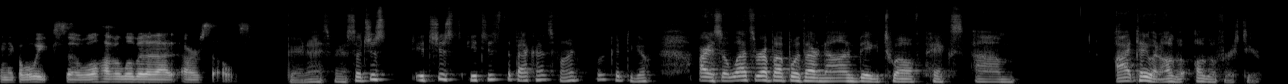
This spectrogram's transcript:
in a couple weeks, so we'll have a little bit of that ourselves. Very nice, very nice. So just it's just it's just the background's fine. We're good to go. All right, so let's wrap up with our non-Big Twelve picks. Um, I tell you what, I'll go. I'll go first here.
